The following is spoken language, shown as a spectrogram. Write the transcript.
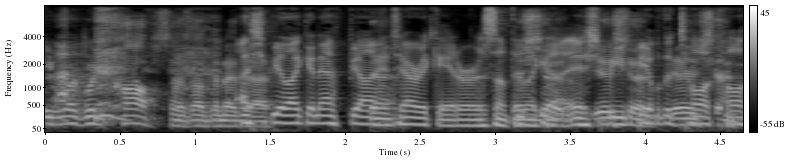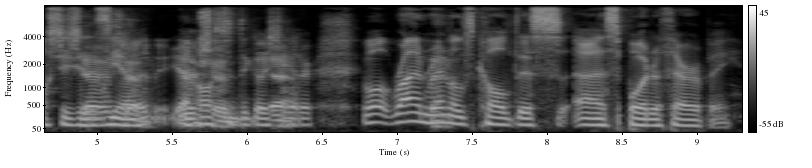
you work with cops or something like that. I should be like an FBI Yeah. interrogator or something You like should, that. I should you be, should, be able to talk should. hostages. Yeah, you know, yeah, hostage negotiator. Well, Ryan Reynolds called this uh, spoiler therapy.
